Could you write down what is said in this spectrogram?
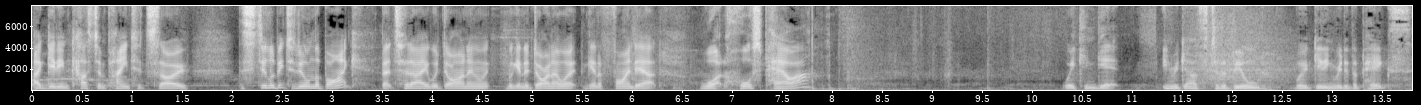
are getting custom painted, so there's still a bit to do on the bike, but today we're dyno we're going to dyno it, we're going to find out what horsepower we can get. In regards to the build, we're getting rid of the pegs.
